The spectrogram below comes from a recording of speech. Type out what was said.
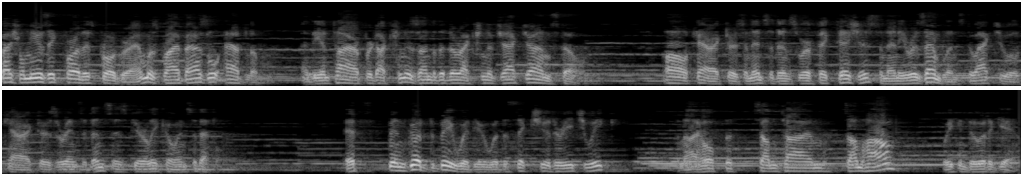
Special music for this program was by Basil Adlam, and the entire production is under the direction of Jack Johnstone. All characters and incidents were fictitious, and any resemblance to actual characters or incidents is purely coincidental. It's been good to be with you with the six shooter each week, and I hope that sometime, somehow, we can do it again.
